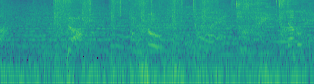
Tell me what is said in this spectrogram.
Of the game. Double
